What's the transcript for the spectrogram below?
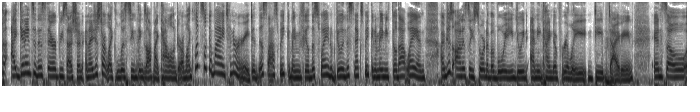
I get into this therapy session and I just start like listing things off my calendar. I'm like, let's look at my itinerary. Did this last week. It made me feel this way, and I'm doing this next week, and it made me feel that way. And I'm just honestly sort of avoiding doing any kind of really deep diving. And so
